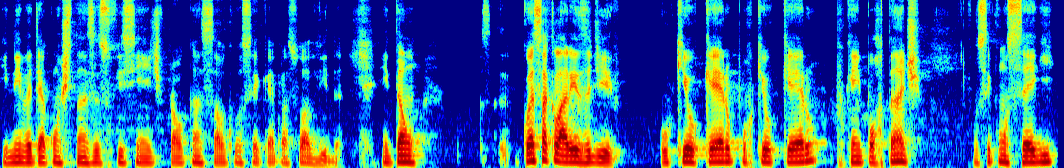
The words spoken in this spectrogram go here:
e nem vai ter a constância suficiente para alcançar o que você quer para sua vida. Então, com essa clareza de o que eu quero, porque eu quero, porque é importante, você consegue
